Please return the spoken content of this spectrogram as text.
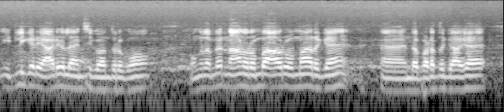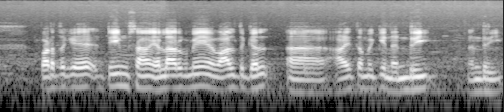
இட்லி கடை ஆடியோ லான்ச்சுக்கு வந்திருக்கோம். உங்களை மாரி நானும் ரொம்ப ஆர்வமாக இருக்கேன். இந்த படத்துக்காக. படத்துக்கு டீம்ஸ் எல்லாருக்குமே வாழ்த்துக்கள். அழைத்தமைக்கு நன்றி. நன்றி.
